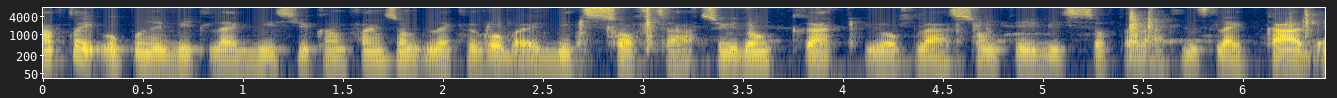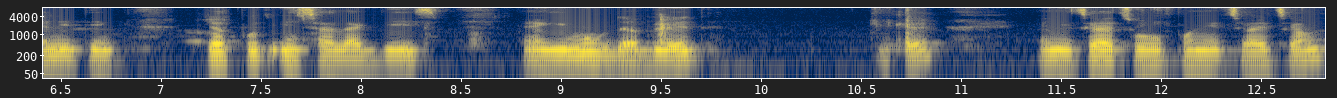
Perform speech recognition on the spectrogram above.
After you open a bit like this you can find something like a rubber a bit softer. So you don't crack your glass something a bit softer at least like card anything. Just put inside like this and remove the blade okay? And you try to open it right now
